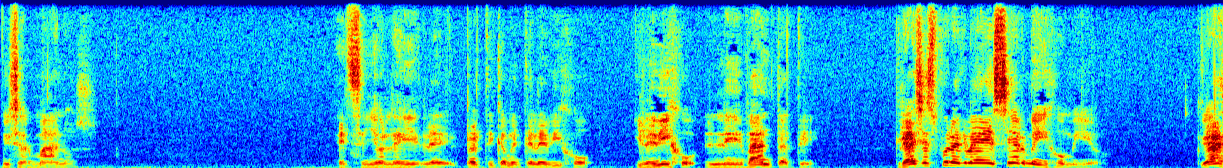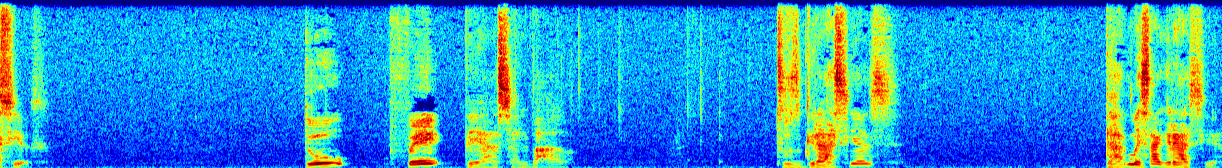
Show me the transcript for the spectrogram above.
mis hermanos, el Señor le, prácticamente le dijo, y le dijo, levántate. Gracias por agradecerme, hijo mío. Gracias. Tu fe te ha salvado tus gracias, darme esa gracia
